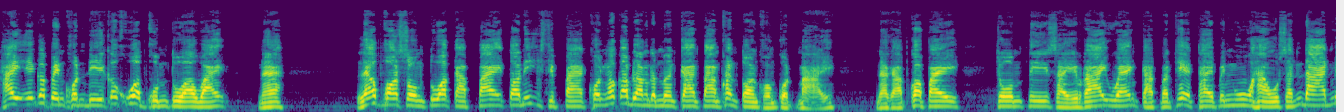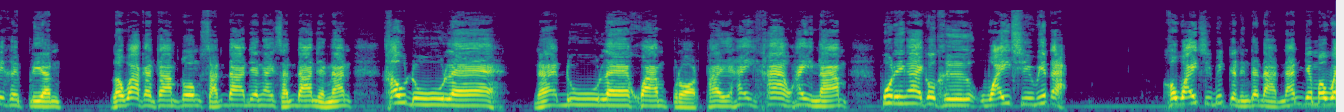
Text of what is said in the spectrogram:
ไทยเองก็เป็นคนดีก็ควบคุมตัวเอาไว้นะแล้วพอส่งตัวกลับไปตอนนี้อีก 18 คนเขากำลังดำเนินการตามขั้นตอนของกฎหมายนะครับ ก็ไปโจมตีใส่ร้ายแหวงกัดประเทศไทยเป็นงูเห่าสันดานไม่เคยเปลี่ยน เราว่ากันตามตรงสันดานยังไงสันดานอย่างนั้น เขาดูแลนะดูแลความปลอดภัยให้ข้าวให้น้ำพูดง่ายๆก็คือไว้ชีวิตอะเขาไว้ชีวิตกันถึงขนาดนั้นยังมาแหว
